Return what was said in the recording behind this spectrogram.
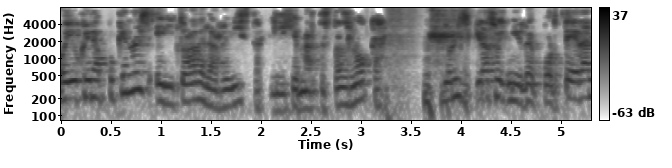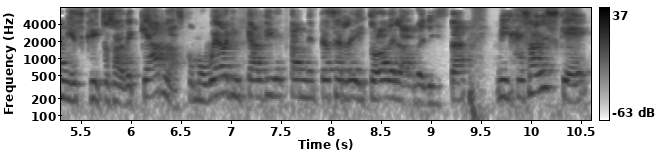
oye Eugenia, ¿por qué no eres editora de la revista? Y dije, Marta, estás loca. Yo ni siquiera soy ni reportera ni escrito, o sea, ¿de qué hablas? Como voy a brincar directamente a ser la editora de la revista. Me dijo, ¿sabes qué?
